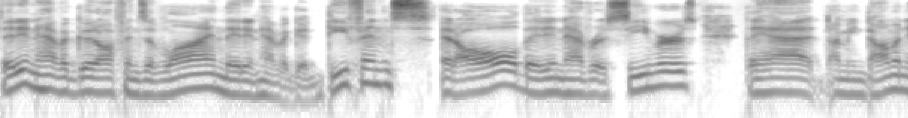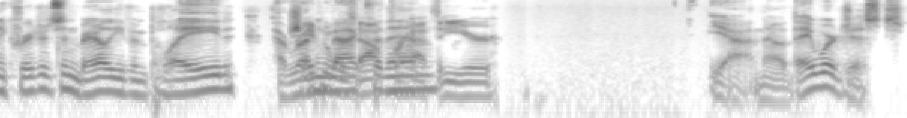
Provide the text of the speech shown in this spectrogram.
They didn't have a good offensive line. They didn't have a good defense at all. They didn't have receivers. They had, I mean, Dominic Richardson barely even played at running Shapen was back out for them. half the year. Yeah, no, they were just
